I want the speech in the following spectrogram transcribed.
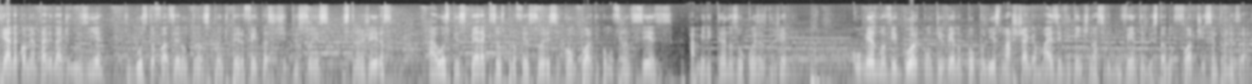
Criada com a mentalidade luzia, que busca fazer um transplante perfeito das instituições estrangeiras, a USP espera que seus professores se comportem como franceses, americanos ou coisas do gênero. Com o mesmo vigor com que vê no populismo a chaga mais evidente nascida do ventre do Estado forte e centralizado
